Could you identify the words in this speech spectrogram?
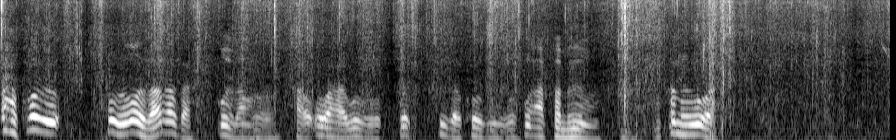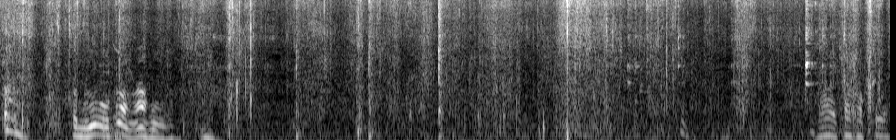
ข้อมือข้อมือโอ้ยบ้าก็โอ้ยบ้าเขาโอ้หาบุบุคือกับข้อมืออะขมือข้อมืออะขมือโอ้ก็มาหู อ๋อช่างเขาพูด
